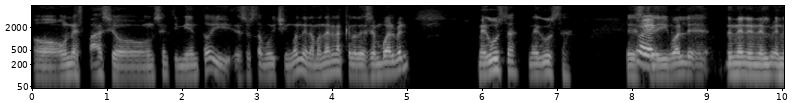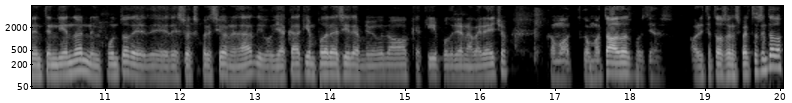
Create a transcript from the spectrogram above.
o un espacio o un sentimiento y eso está muy chingón. Y la manera en la que lo desenvuelven, me gusta, me gusta. Este, igual eh, en, el- en el- en entendiendo en el punto de, de- de su expresión, ¿verdad? Digo, ya cada quien podrá decir a mí, no, que aquí podrían haber hecho, como, como todos, pues ya, ahorita todos son expertos en todo.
